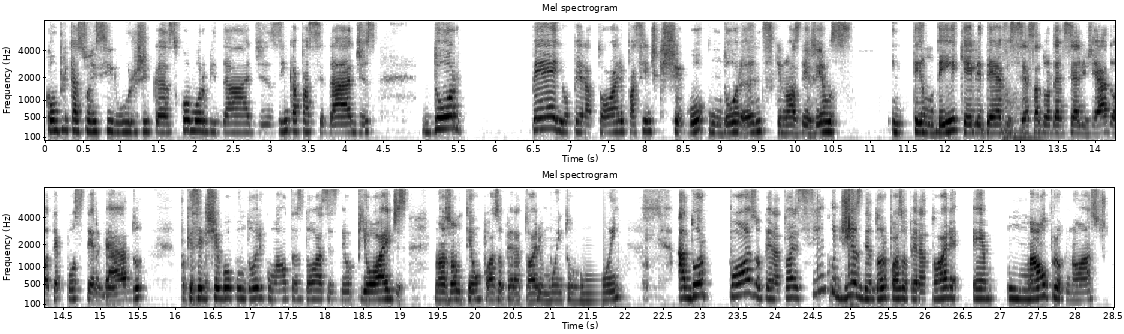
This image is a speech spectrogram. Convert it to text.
complicações cirúrgicas, comorbidades, incapacidades, dor perioperatório, paciente que chegou com dor antes, que nós devemos entender que ele deve ser, essa dor deve ser aliviada ou até postergado, porque se ele chegou com dor e com altas doses de opioides, nós vamos ter um pós-operatório muito ruim. A dor pós-operatória, cinco dias de dor pós-operatória é um mau prognóstico,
